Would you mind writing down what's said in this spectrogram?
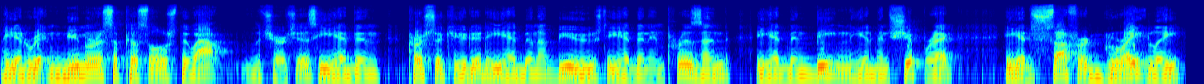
He had written numerous epistles throughout the churches. He had been persecuted. He had been abused. He had been imprisoned. He had been beaten. He had been shipwrecked. He had suffered greatly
